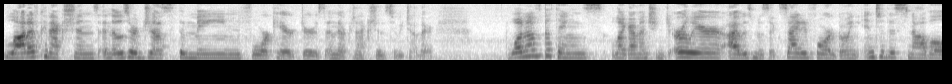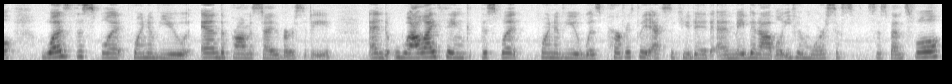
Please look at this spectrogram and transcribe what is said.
a lot of connections, and those are just the main four characters and their connections to each other. One of the things, like I mentioned earlier, I was most excited for going into this novel was the split point of view and the promised diversity. And while I think the split point of view was perfectly executed and made the novel even more sus- suspenseful,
